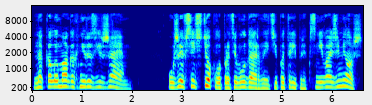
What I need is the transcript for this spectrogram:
На колымагах не разъезжаем. Уже все стекла противоударные, типа триплекс, не возьмешь.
